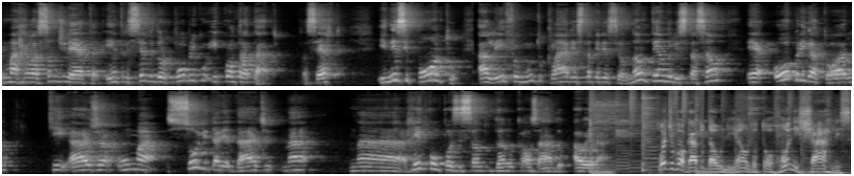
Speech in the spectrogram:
uma relação direta entre servidor público e contratado, tá certo? E nesse ponto, a lei foi muito clara e estabeleceu: não tendo licitação, é obrigatório que haja uma solidariedade na, na recomposição do dano causado ao erário. O advogado da União, Dr. Rony Charles,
